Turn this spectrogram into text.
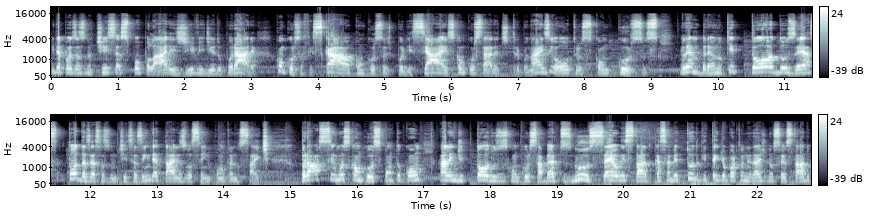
e depois as notícias populares dividido por área. Concurso fiscal, concurso de policiais, concurso da área de tribunais e outros concursos. Lembrando que todos essa, todas essas notícias em detalhes você encontra no site próximosconcursos.com, além de todos os concursos abertos no seu estado. Quer saber tudo que tem de oportunidade no seu estado?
